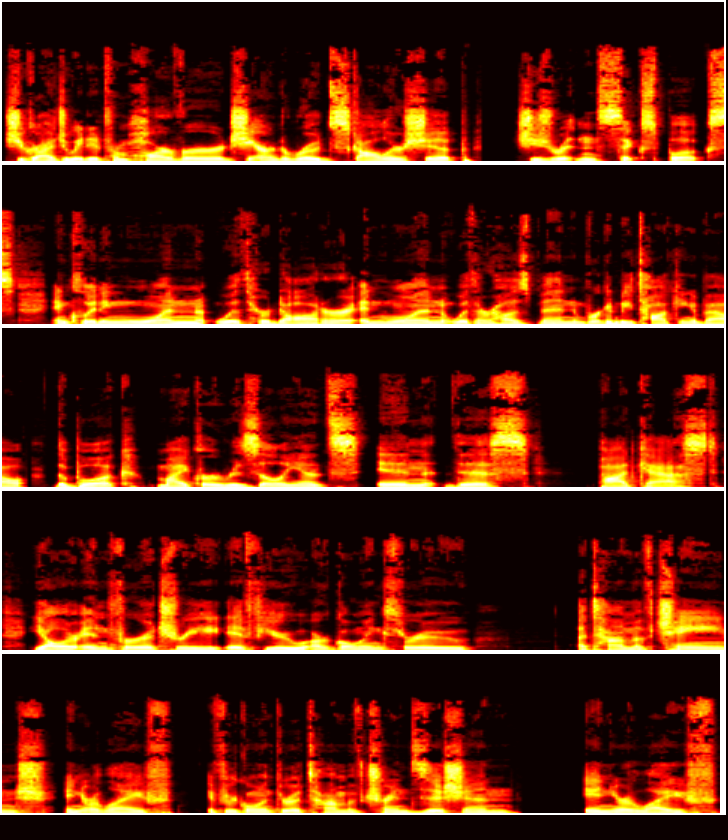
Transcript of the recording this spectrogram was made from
She graduated from Harvard. She earned a Rhodes Scholarship. She's written six books, including one with her daughter and one with her husband. And we're going to be talking about the book, Micro Resilience, in this podcast. Y'all are in for a treat. If you are going through a time of change in your life, if you're going through a time of transition in your life,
